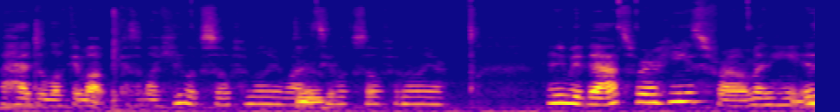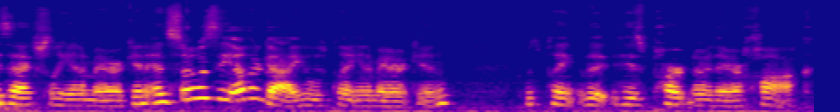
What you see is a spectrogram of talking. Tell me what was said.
I had to look him up because I'm like, he looks so familiar. Why does Yeah. he look so familiar? Anyway, that's where he's from, and he is actually an American, and so is the other guy who was playing an American, was playing the, his partner there, Hawk.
